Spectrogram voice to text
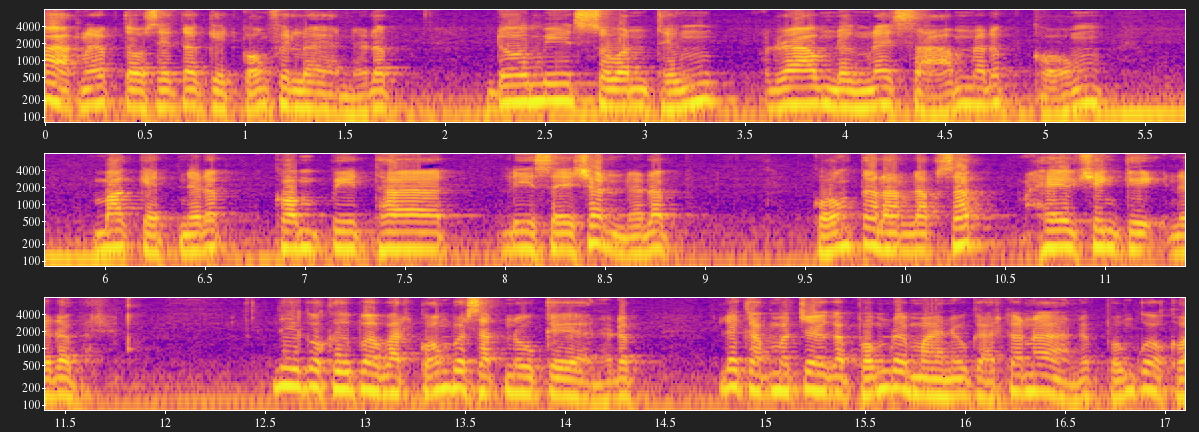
มากนะครับต่อเศรษฐกิจของฟินแลนด์นะครับ โดยมีส่วนถึงราวหนึ่งในสามนะครับของ Market นะครับ Computerization นะครับของตลาดหลักทรัพย์เฮลซิงกินะครับนี่ก็คือประวัติของบริษัทโนเกียนะครับ และกลับมาเจอกับผมได้ใหม่ในโอกาสข้างหน้านะผมก็ขอ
